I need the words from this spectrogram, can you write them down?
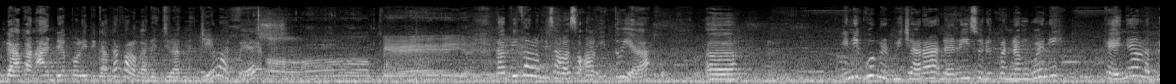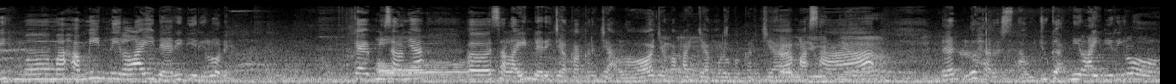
Nggak akan ada politik kantor kalau nggak ada jilat menjilat, Beb. Oh, Oke, ya, ya, ya. Tapi kalau misalnya soal itu ya, eh, ini gue berbicara dari sudut pandang gue nih, kayaknya lebih memahami nilai dari diri lo deh. Kayak misalnya Oh. eh, selain dari jangka kerja lo, jangka panjang lo bekerja, masa dan lo harus tahu juga nilai diri lo,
